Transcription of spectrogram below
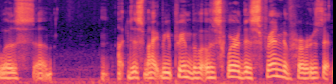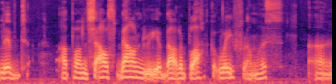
was um, this might be prim, but it was where this friend of hers that lived up on South Boundary, about a block away from us, uh,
